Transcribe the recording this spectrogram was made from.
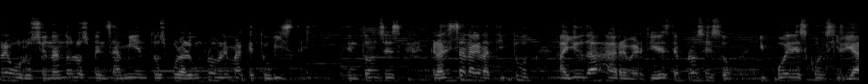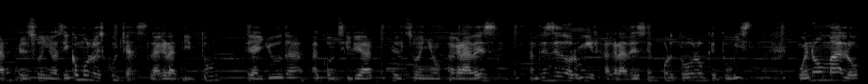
revolucionando los pensamientos por algún problema que tuviste. Entonces, gracias a la gratitud, ayuda a revertir este proceso y puedes conciliar el sueño. Así como lo escuchas, la gratitud te ayuda a conciliar el sueño. Agradece. Antes de dormir, agradece por todo lo que tuviste. Bueno o malo,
